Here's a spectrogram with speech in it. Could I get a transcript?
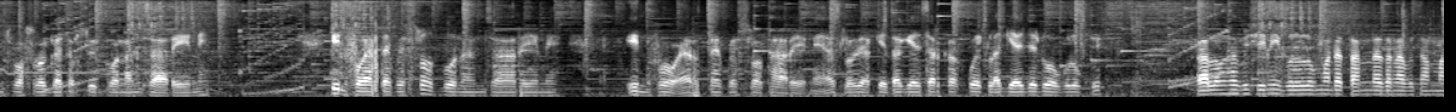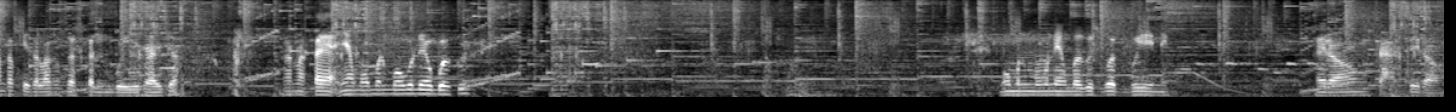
Info slot gacor sweet bonanza hari ini. Info RTP slot bonanza hari ini info RTP slot hari ini. Ya seluruh ya kita geser ke quick lagi aja 20 piece kalau habis ini belum ada tanda-tanda pecahan mantap kita langsung gaskan bui saja. Karena kayaknya momen-momen yang bagus. Momen-momen yang bagus buat bui ini. Ayo dong kasih dong.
